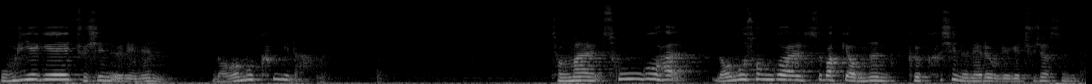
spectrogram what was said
우리에게 주신 은혜는 너무 큽니다. 정말 송구할, 너무 송구할 수밖에 없는 그 크신 은혜를 우리에게 주셨습니다.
